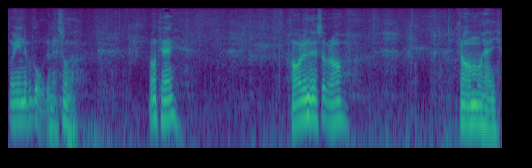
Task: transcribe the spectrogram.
Och inne på gården där så. Okej. Ha det nu så bra. Kram och hej.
